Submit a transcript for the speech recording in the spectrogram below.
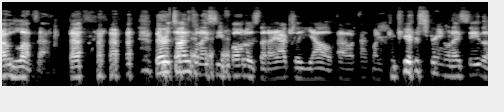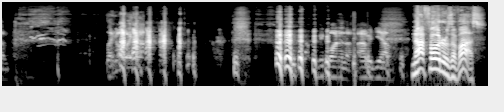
I would love that. That there are times when I see photos that I actually yell out at my computer screen when I see them. Like, oh my god, be one of them. I would yell. not photos of us.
